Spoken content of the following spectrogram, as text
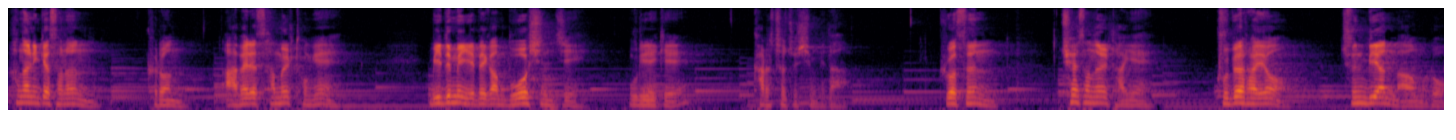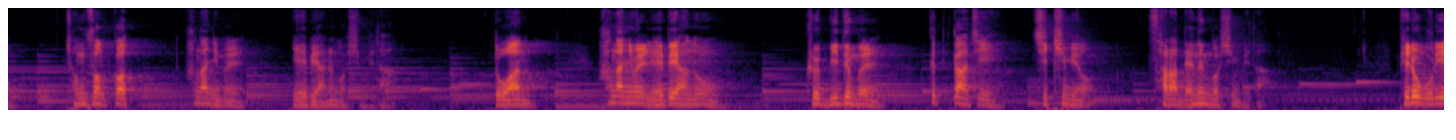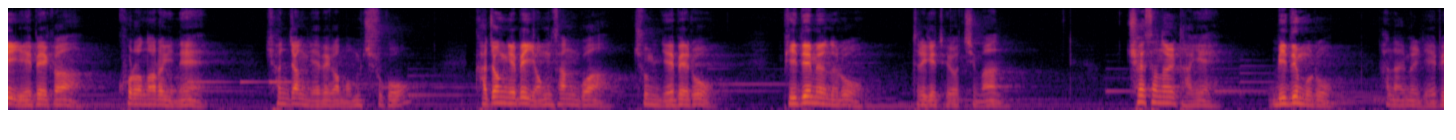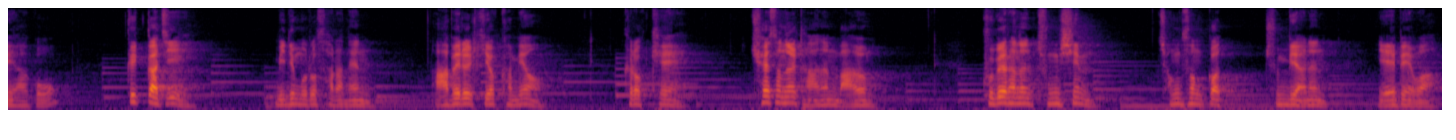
하나님께서는 그런 아벨의 삶을 통해 믿음의 예배가 무엇인지 우리에게 가르쳐 주십니다. 그것은 최선을 다해 구별하여 준비한 마음으로 정성껏 하나님을 예배하는 것입니다. 또한 하나님을 예배한 후 그 믿음을 끝까지 지키며 살아내는 것입니다. 비록 우리의 예배가 코로나로 인해 현장 예배가 멈추고 가정 예배 영상과 줌 예배로 비대면으로 드리게 되었지만 최선을 다해 믿음으로 하나님을 예배하고 끝까지 믿음으로 살아낸 아벨을 기억하며 그렇게 최선을 다하는 마음, 구별하는 중심, 정성껏 준비하는 예배와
